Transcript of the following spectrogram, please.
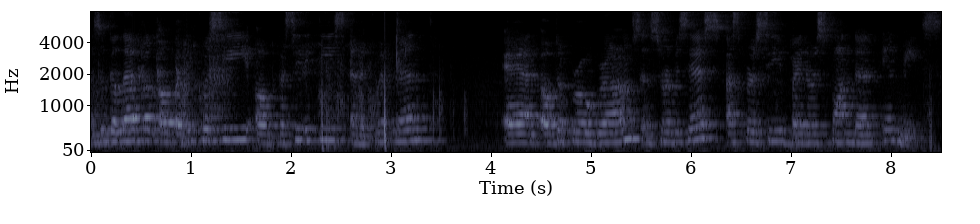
as to the level of adequacy of facilities and equipment and of the programs and services as perceived by the respondent inmates.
